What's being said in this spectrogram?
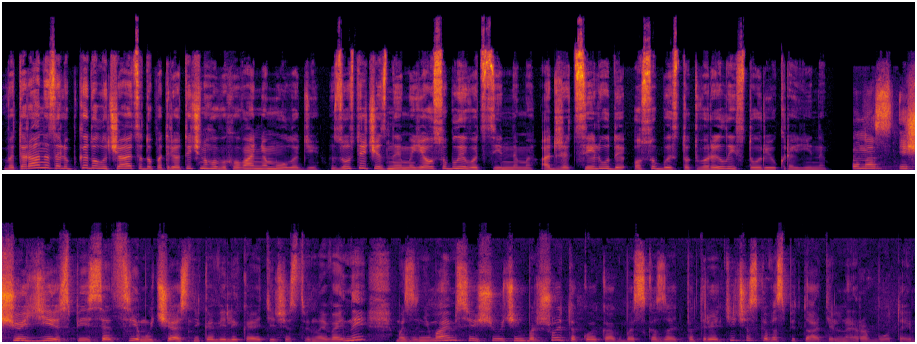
Ветерани залюбки долучаються до патріотичного виховання молоді. Зустрічі з ними є особливо цінними, адже ці люди особисто творили історію країни. У нас еще есть 57 участников Великой Отечественной войны. Мы занимаемся еще очень большой такой, как бы сказать, патриотическо-воспитательной работой.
